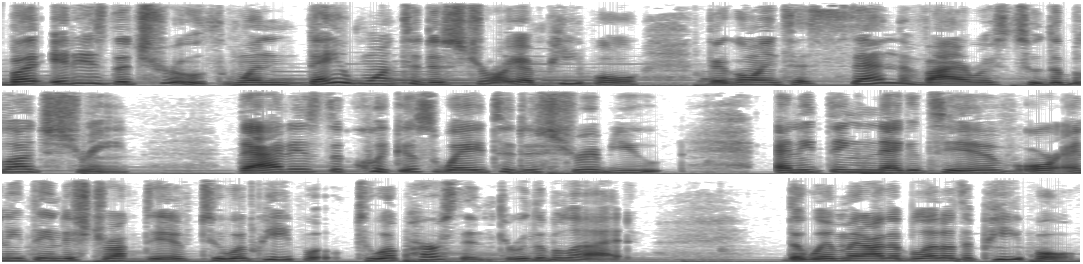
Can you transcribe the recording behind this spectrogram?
but it is the truth. When they want to destroy a people, they're going to send the virus to the bloodstream. That is the quickest way to distribute anything negative or anything destructive to a people, to a person through the blood. The women are the blood of the people.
